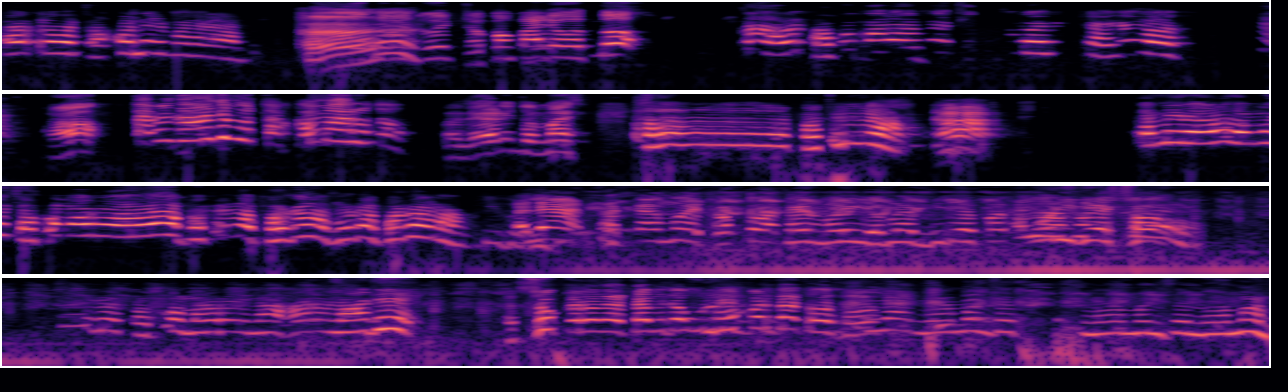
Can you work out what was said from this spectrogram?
હતો ધક્કો નહીં મારે આમ. જો ધક્કો માર્યો હોત હા હવે ધક્કો મારો એટલે તું ચાલ્યો હા. તમે મારું. તો રેડી તો મસ્ત. ભત્રીજા. હા. તમે રહો તો હું ધક્કો મારું આવે. ભત્રીજા ભગા છોડા ભગાના. અલ્યા ધક્કામાં ધક્કો થઈને મળી હમણાં બીજો પર મળી જશો એને ધક્કો મારો ના સારું લાગે. શું કરો તમે તો ઉલ્લી પડતા છો. મહેમાન છે મહેમાન છે મહેમાન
